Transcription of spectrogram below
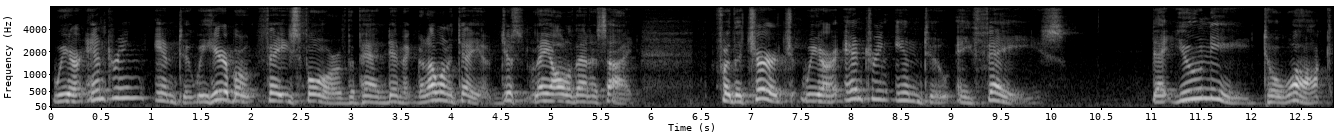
we are entering into, we hear about phase four of the pandemic, but I want to tell you, just lay all of that aside. For the church, we are entering into a phase that you need to walk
